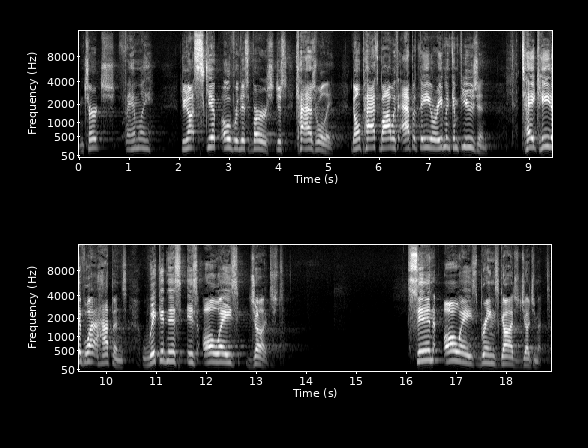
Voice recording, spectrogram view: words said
And, church, family, do not skip over this verse just casually. Don't pass by with apathy or even confusion. Take heed of what happens. Wickedness is always judged. Sin always brings God's judgment.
